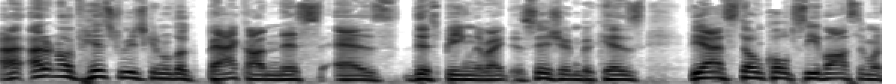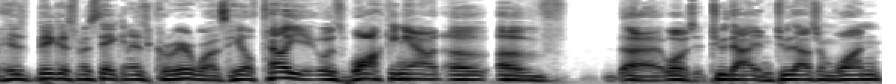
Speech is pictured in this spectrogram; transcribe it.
I, I don't know if history is going to look back on this as this being the right decision because if you ask Stone Cold Steve Austin what his biggest mistake in his career was, he'll tell you it was walking out of, of uh, what was it, 2000, in 2001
